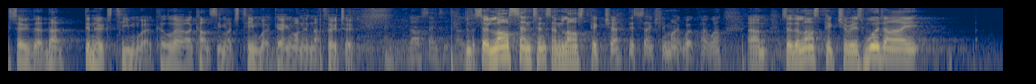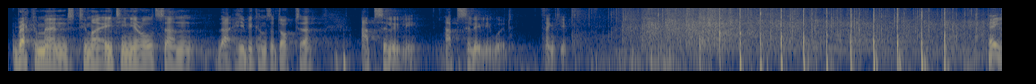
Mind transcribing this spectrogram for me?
so that, that denotes teamwork, although I can't see much teamwork going on in that photo. Last sentence. So, last sentence and last picture. This actually might work quite well. Um, so, the last picture is Would I recommend to my 18 year old son that he becomes a doctor? Absolutely. Absolutely would. Thank you. Hey.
